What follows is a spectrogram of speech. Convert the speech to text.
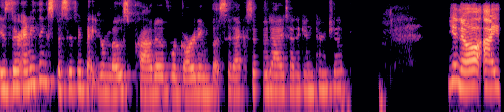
is there anything specific that you're most proud of regarding the Sodexo dietetic internship? You know, I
